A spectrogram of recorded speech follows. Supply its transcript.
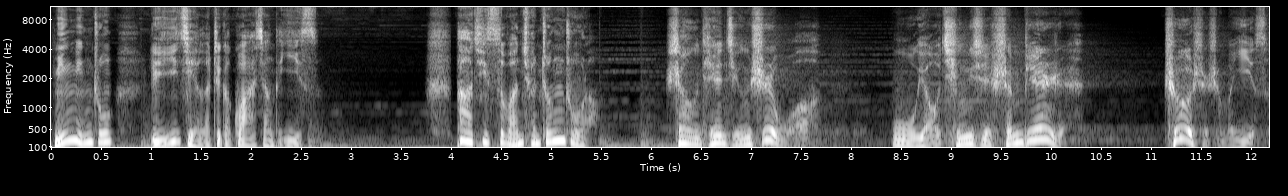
冥冥中理解了这个卦象的意思。大祭司完全怔住了。上天警示我，勿要轻信身边人，这是什么意思？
